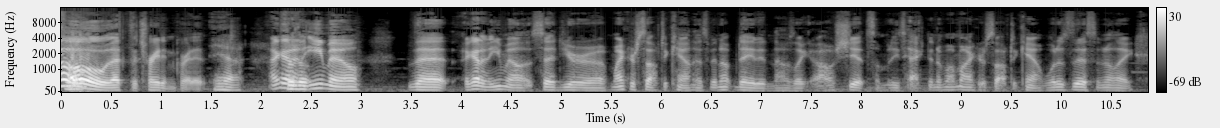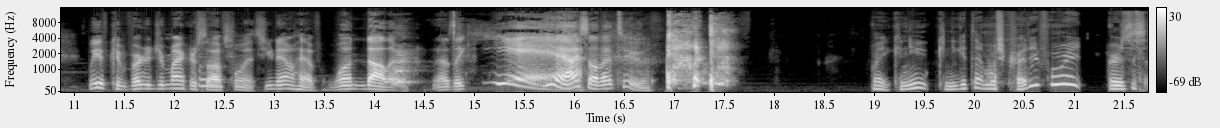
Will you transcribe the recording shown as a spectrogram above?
Oh, that's the trade in credit. Yeah. I got For an the- email that I got an email that said your uh, Microsoft account has been updated, and I was like, "Oh shit, somebody's hacked into my Microsoft account. What is this?" And they're like, "We have converted your Microsoft points. You now have one dollar." And I was like, "Yeah, Yeah, I saw that too. Wait, can you can you get that much credit for it? Or is this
